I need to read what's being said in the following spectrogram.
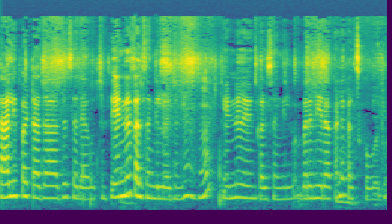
ತಾಲಿಪಟ್ ಅದಾದ್ರೆ ಸರಿ ಆಗುತ್ತೆ ಎಣ್ಣೆ ಕಲ್ಸಂಗಿಲ್ಲ ಇದನ್ನ? ಎಣ್ಣೆ ಏನು ಕಲ್ಸಂಗಿಲ್ಲ ಬರೀ ನೀರು ಹಾಕೊಂಡೆ ಕಲ್ಸ್ಕೋಬೋದು.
